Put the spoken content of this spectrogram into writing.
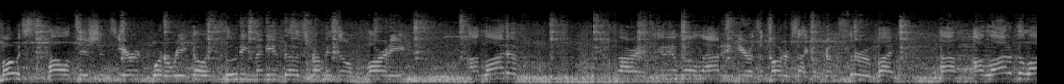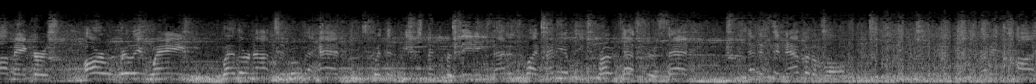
most politicians here in Puerto Rico, including many of those from his own party. A lot of Sorry, it's getting a little loud in here as a motorcycle comes through. But um, a lot of the lawmakers are really weighing whether or not to move ahead with impeachment proceedings. That is why many of these protesters said that it's inevitable. Let me pause here.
